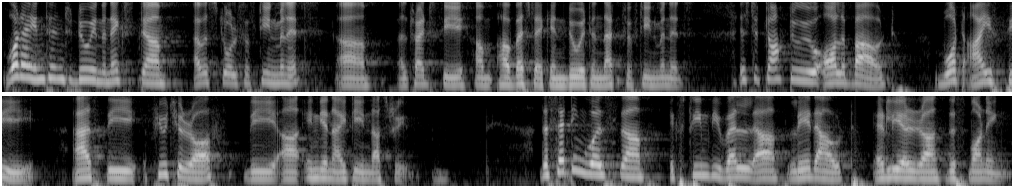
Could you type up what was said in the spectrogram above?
What I intend to do in the next, I was told 15 minutes. Uh, I'll try to see how, how best I can do it in that 15 minutes. Is to talk to you all about what I see as the future of the uh, Indian IT industry. The setting was uh, extremely well uh, laid out earlier uh, this morning.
